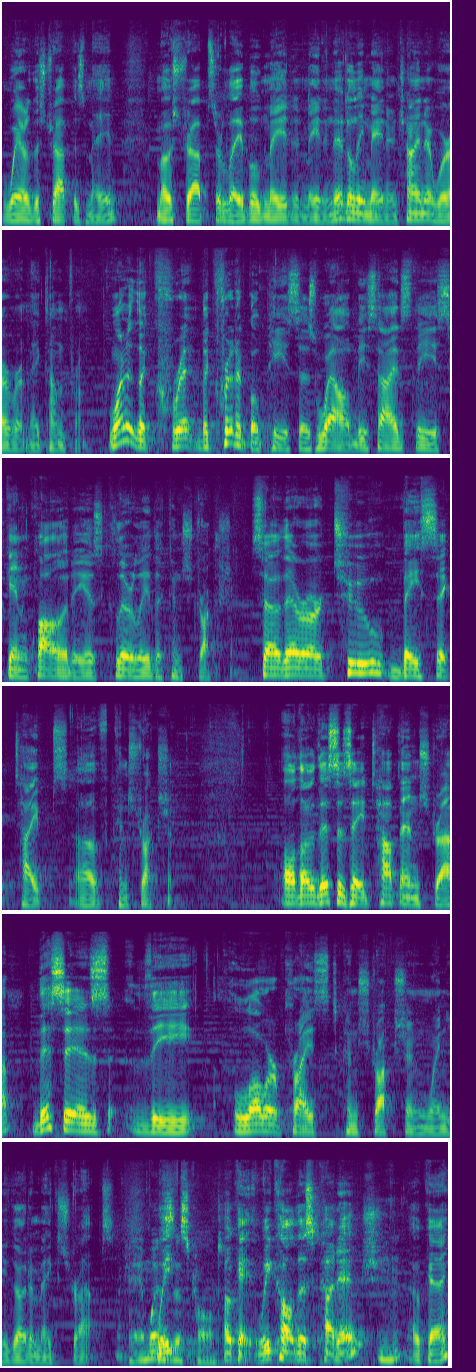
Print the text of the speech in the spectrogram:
where the strap is made. Most straps are labeled made in, made in Italy, made in China, wherever it may come from. One of the, cri the critical piece as well, besides the skin quality, is clearly the construction. So there are two basic types of construction. Although this is a top-end strap, this is the lower priced construction when you go to make straps. Okay, and what we, is this called? Okay, we call this cut edge, mm -hmm. okay?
